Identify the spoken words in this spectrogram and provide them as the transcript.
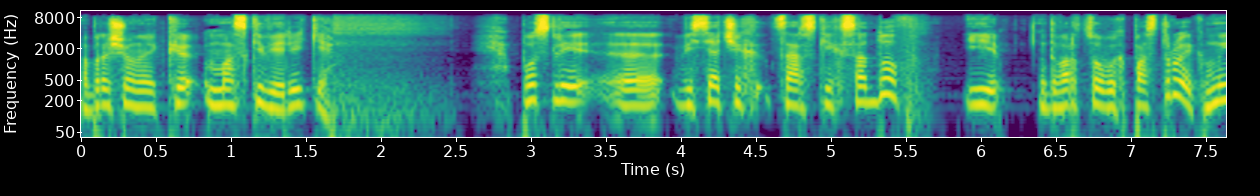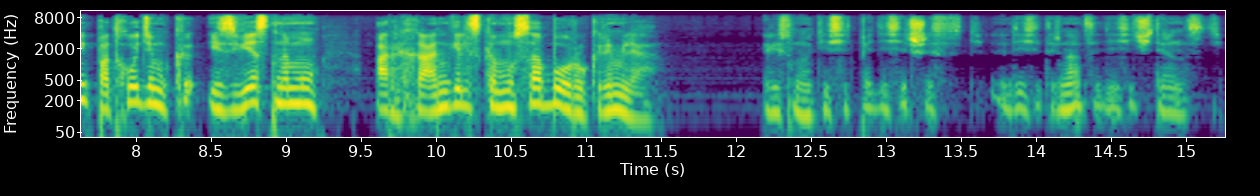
обращенной к Москве-реке. После э, висячих царских садов и дворцовых построек мы подходим к известному Архангельскому собору Кремля. Рисунок 10.5, 10.6, 10.13, 10.14.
